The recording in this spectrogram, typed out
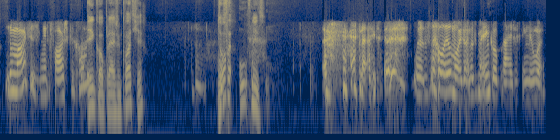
9,95. De markt is in ieder geval hartstikke groot. Inkoopprijs een kwartje. Hoe Toch? hoe- Of niet? nou, het zou wel heel mooi zijn als ik mijn inkoopprijzen ging noemen.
